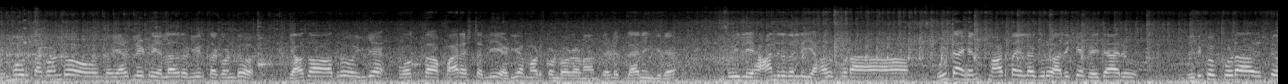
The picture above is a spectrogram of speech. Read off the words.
ಈ ಮೂರು ತಗೊಂಡು ಒಂದು ಎರಡು ಲೀಟ್ರ್ ಎಲ್ಲಾದರೂ ನೀರು ತಗೊಂಡು ಯಾವುದಾದ್ರೂ ಹಿಂಗೆ ಹೋಗ್ತಾ ಫಾರೆಸ್ಟಲ್ಲಿ ಅಡುಗೆ ಮಾಡ್ಕೊಂಡು ಹೋಗೋಣ ಅಂತೇಳಿ ಪ್ಲ್ಯಾನಿಂಗ್ ಇದೆ. ಸೊ ಇಲ್ಲಿ ಆಂಧ್ರದಲ್ಲಿ ಯಾರು ಕೂಡ ಊಟ ಹೆಲ್ಪ್ ಮಾಡ್ತಾ ಇಲ್ಲ ಗುರು, ಅದಕ್ಕೆ ಬೇಜಾರು. ಇದಕ್ಕೂ ಕೂಡ ಎಷ್ಟು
